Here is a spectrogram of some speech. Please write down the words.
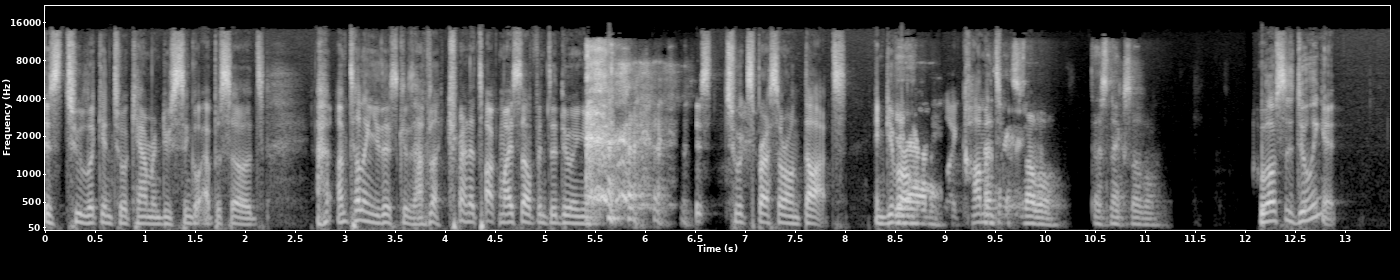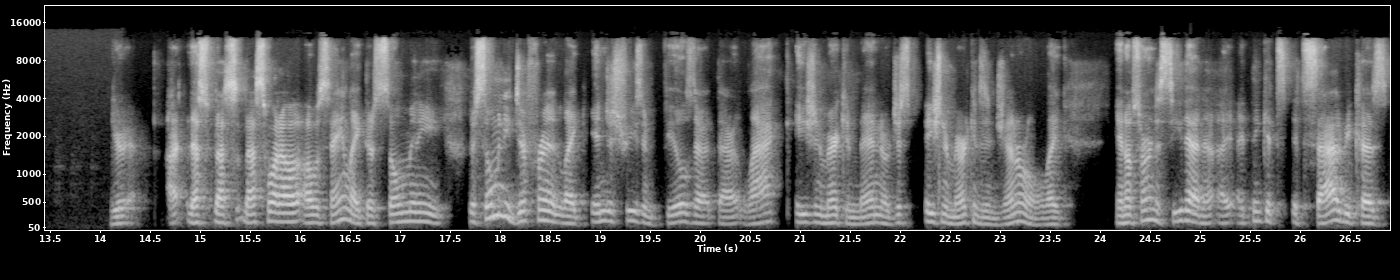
is to look into a camera and do single episodes. I'm telling you this because I'm like trying to talk myself into doing it. is to express our own thoughts and give yeah, our own, like comments. That's next level. That's next level. Who else is doing it? You're. I, that's that's that's what I, I, was saying. Like, there's so many there's so many different like industries and fields that that lack Asian American men or just Asian Americans in general. Like, and I'm starting to see that, and I, I think it's it's sad because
